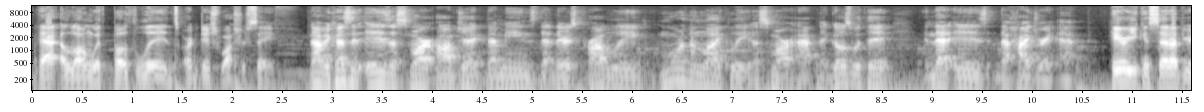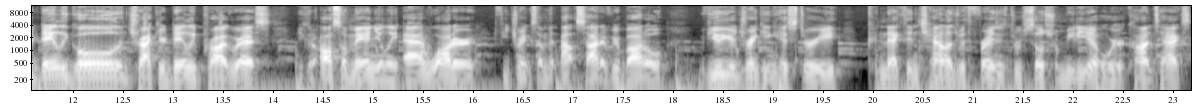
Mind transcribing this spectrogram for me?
that along with both lids are dishwasher safe. Now because it is a smart object, that means that there's probably more than likely a smart app that goes with it, and that is the Hidrate app. Here you can set up your daily goal and track your daily progress. You can also manually add water if you drink something outside of your bottle, view your drinking history, connect and challenge with friends through social media or your contacts,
